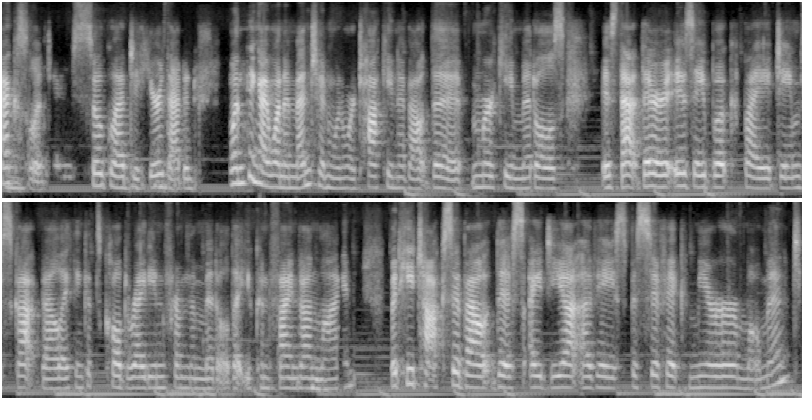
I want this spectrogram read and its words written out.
Excellent. I'm so glad to hear that. And one thing I want to mention when we're talking about the murky middles is that there is a book by James Scott Bell. I think it's called Writing from the Middle that you can find mm-hmm. online. But he talks about this idea of a specific mirror moment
